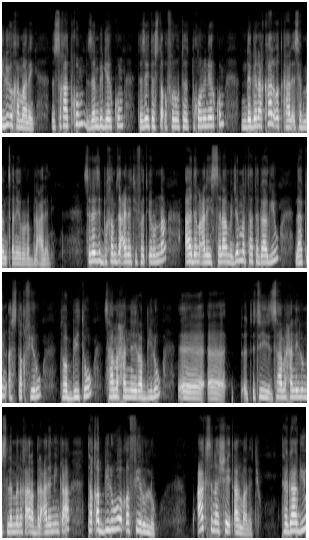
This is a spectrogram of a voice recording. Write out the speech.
ኢሉ እዩ ከማነይ ንስኻትኩም ዘንቢ ጌርኩም ተዘይተስተቕፍሩ ትኾኑ ነርኩም እንደገና ካልኦት ካልእ ሰብ መምፀ ነይሩ ረብልዓለሚን ስለዚ ብከምዚ ዓይነት ይፈጢሩና ኣደም ዓለይ ሰላም መጀመርታ ተጋግዩ ላኪን ኣስተቕፊሩ ተወቢቱ ሳማሓኒ ረቢሉ እቲ ሳማሓኒ ኢሉ ምስ ለመነ ከዓ ረብልዓለሚን ከዓ ተቐቢልዎ ቀፊሩሉ ዓክስ ናይ ሸይጣን ማለት እዩ ተጋግዩ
